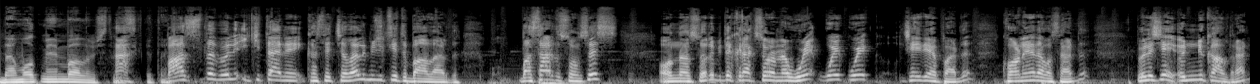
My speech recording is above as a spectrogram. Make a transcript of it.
Ben Walkman'imi bağlamıştım Ha, bisiklete. bazısı da böyle iki tane kaset çalarlı müzik seti bağlardı. Basardı son ses. Ondan sonra bir de klaksonla wek wek wek şey de yapardı. Kornaya da basardı. Böyle şey önünü kaldıran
